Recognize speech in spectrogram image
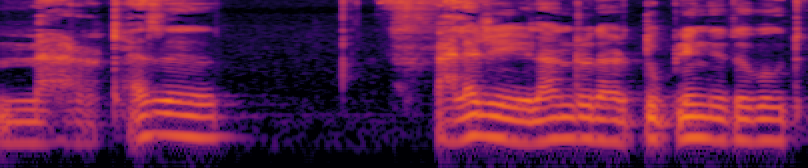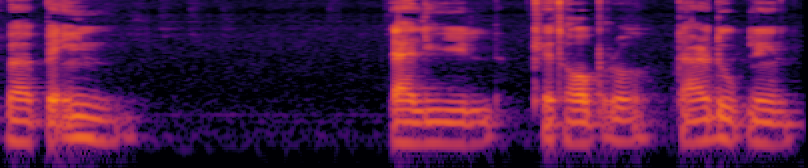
مرکز فلج ایرلند رو در دوبلین دیده بود و به این دلیل کتاب رو در دوبلین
